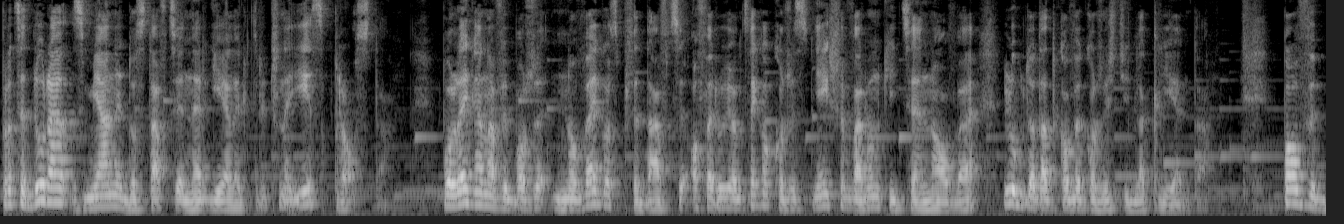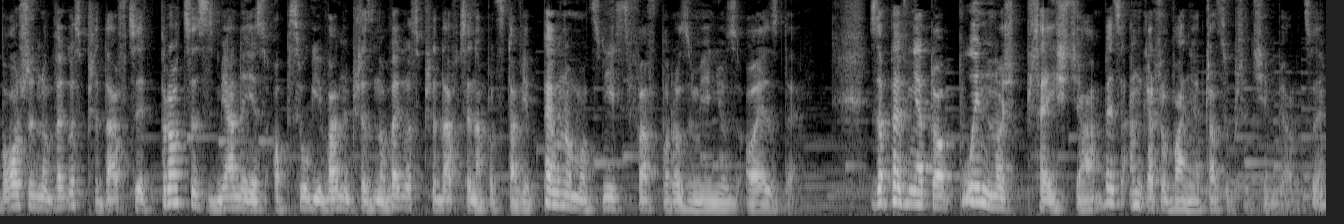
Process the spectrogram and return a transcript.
Procedura zmiany dostawcy energii elektrycznej jest prosta. Polega na wyborze nowego sprzedawcy oferującego korzystniejsze warunki cenowe lub dodatkowe korzyści dla klienta. Po wyborze nowego sprzedawcy proces zmiany jest obsługiwany przez nowego sprzedawcę na podstawie pełnomocnictwa w porozumieniu z OSD. Zapewnia to płynność przejścia bez angażowania czasu przedsiębiorcy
